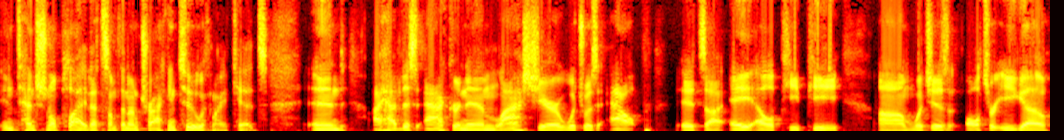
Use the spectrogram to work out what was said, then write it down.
intentional play. That's something I'm tracking too with my kids. And I had this acronym last year, which was ALP. It's uh, ALPP, um, which is alter ego,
